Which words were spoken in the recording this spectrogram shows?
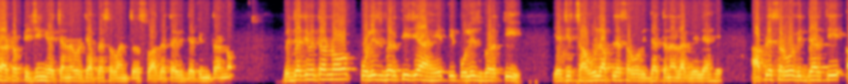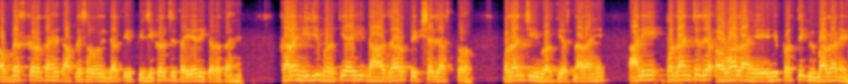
आर्ट ऑफ टीचिंग या चॅनलवरती आपल्या सर्वांचं स्वागत आहे. विद्यार्थी मित्रांनो विद्यार्थी मित्रांनो पोलीस भरती जी आहे ती पोलीस भरती याची चाहूल आपल्या सर्व विद्यार्थ्यांना लागलेली आहे. आपले सर्व विद्यार्थी अभ्यास करत आहेत आपले सर्व विद्यार्थी फिजिकलची तयारी करत आहेत. कारण ही जी भरती आहे ही दहा हजारपेक्षा जास्त पदांची ही भरती असणार आहे. आणि पदांचे जे अहवाल आहे हे प्रत्येक विभागाने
